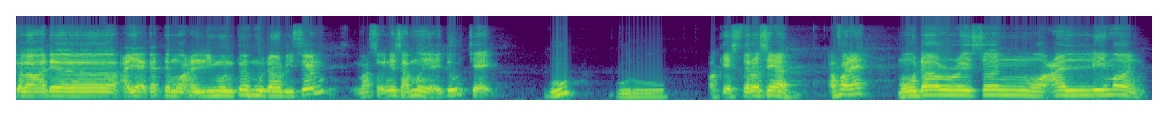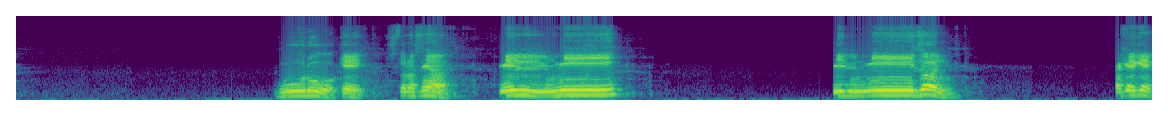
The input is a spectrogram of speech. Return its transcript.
kalau ada ayat kata muallimun ke mudarrisun maksudnya sama iaitu cikgu guru okey seterusnya apa eh mudarrisun muallimun guru. Okey, seterusnya. Ilmi ilmi zon. Okey, okey.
